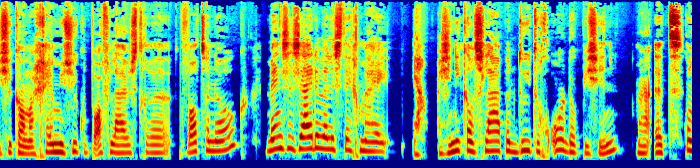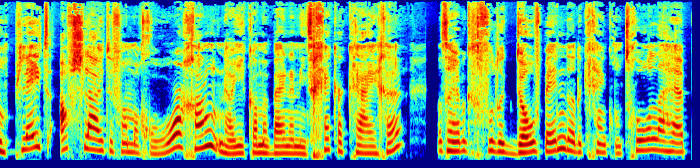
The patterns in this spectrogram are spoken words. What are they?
Dus je kan er geen muziek op afluisteren wat dan ook. Mensen zeiden wel eens tegen mij: Ja, als je niet kan slapen, doe je toch oordopjes in. Maar het compleet afsluiten van mijn gehoorgang, nou, je kan me bijna niet gekker krijgen. Want dan heb ik het gevoel dat ik doof ben, dat ik geen controle heb.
